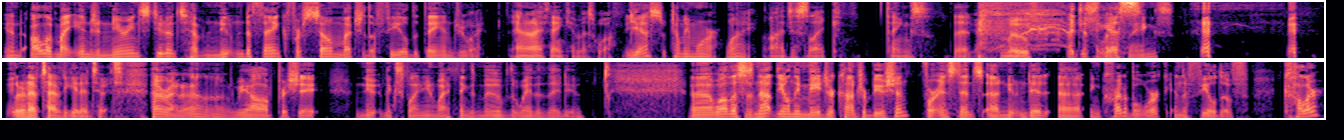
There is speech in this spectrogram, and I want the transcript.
and all of my engineering students have Newton to thank for so much of the field that they enjoy. And I thank him as well. Yes, tell me more. Why? I just like things that move. I just I like guess. things. we don't have time to get into it. All right, well, we all appreciate Newton explaining why things move the way that they do. Uh, while this is not the only major contribution, for instance, uh, Newton did uh, incredible work in the field of color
